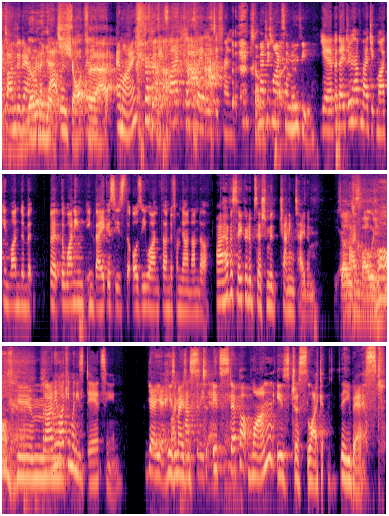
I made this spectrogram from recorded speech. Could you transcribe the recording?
mate. Thunder Down You're going Under. to get That was shot for that. Am I? It's like completely different. Magic Mike's a movie. Yeah, but they do have Magic Mike in London, but but the one in, in Vegas is the Aussie one, Thunder from Down Under. I have a secret obsession with Channing Tatum. So does I Chloe. love him. But I only like him when he's dancing. Yeah, yeah, he's Like, amazing. has to be St- dancing. It's Step Up One is just like the best.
